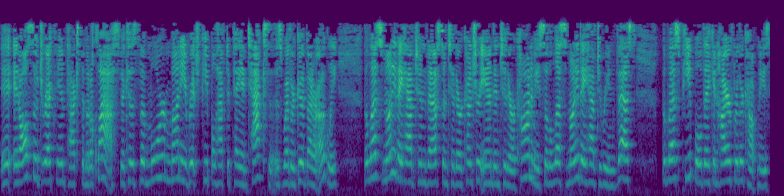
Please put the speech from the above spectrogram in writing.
it, it also directly impacts the middle class because the more money rich people have to pay in taxes, whether good, bad, or ugly, the less money they have to invest into their country and into their economy. So the less money they have to reinvest, the less people they can hire for their companies,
